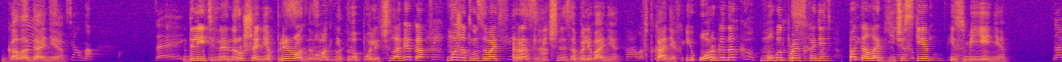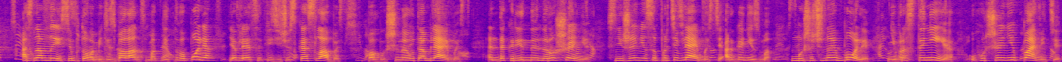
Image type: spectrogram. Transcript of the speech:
голодание. Длительное нарушение природного магнитного поля человека может вызывать различные заболевания. В тканях и органах могут происходить патологические изменения. Основные симптомами дисбаланса магнитного поля являются физическая слабость, повышенная утомляемость, эндокринные нарушения, снижение сопротивляемости организма, мышечные боли, неврастения, ухудшение памяти,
